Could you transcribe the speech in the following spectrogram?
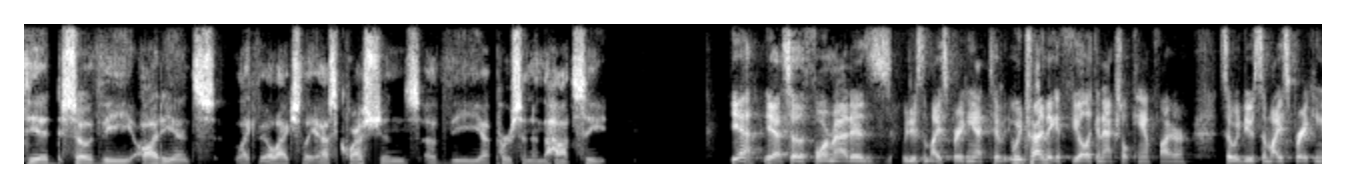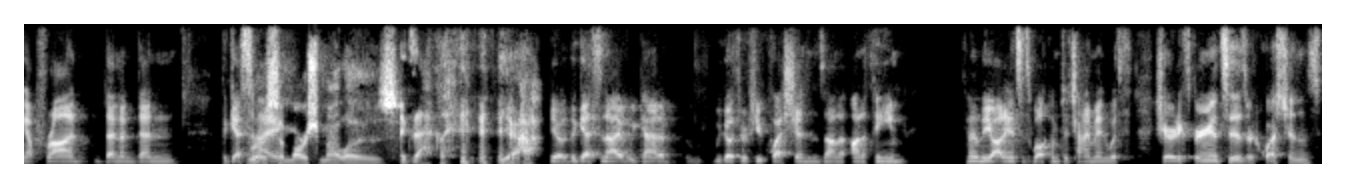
did so the audience like they'll actually ask questions of the uh, person in the hot seat? Yeah, yeah. So the format is we do some ice breaking activity. We try to make it feel like an actual campfire. So we do some ice breaking up front, then then the guests roast some marshmallows. Exactly. yeah. You know, the guests and I, we kind of we go through a few questions on a, on a theme, and the audience is welcome to chime in with shared experiences or questions,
